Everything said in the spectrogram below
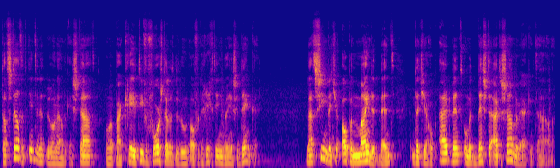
Dat stelt het internetbureau namelijk in staat om een paar creatieve voorstellen te doen over de richting waarin ze denken. Laat zien dat je open-minded bent en dat je erop uit bent om het beste uit de samenwerking te halen.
